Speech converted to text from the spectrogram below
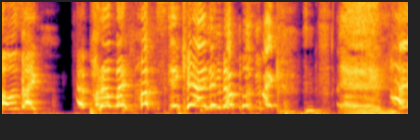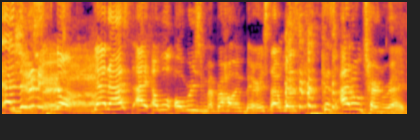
I was like, I put on my mask again, and I was like, I, I literally said, no. uh, that ass, I, I will always remember how embarrassed I was because I don't turn red,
